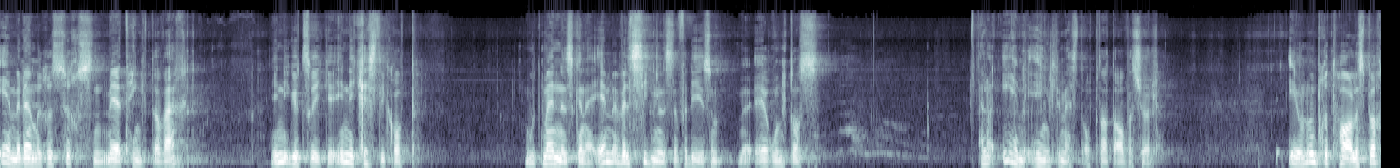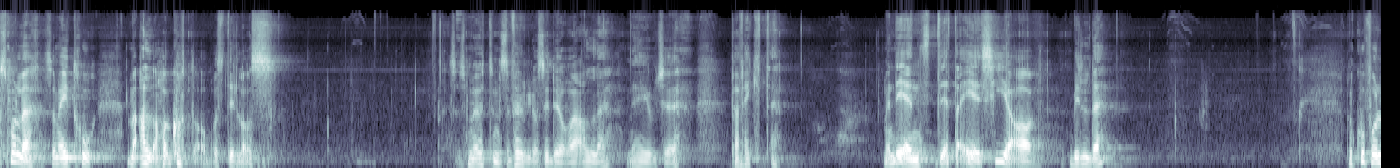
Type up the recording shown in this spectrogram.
Er vi den ressursen vi er tenkt å være? Inni Guds rike, inni Kristi kropp mot menneskene? Er vi velsignelse for de som er rundt oss? Eller er vi egentlig mest opptatt av oss sjøl? Det er jo noen brutale spørsmål der som jeg tror vi alle har godt av å stille oss. Så møter vi selvfølgelig oss i døra, alle. Vi er jo ikke perfekte. Men det er en, dette er sida av bildet. Men hvorfor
